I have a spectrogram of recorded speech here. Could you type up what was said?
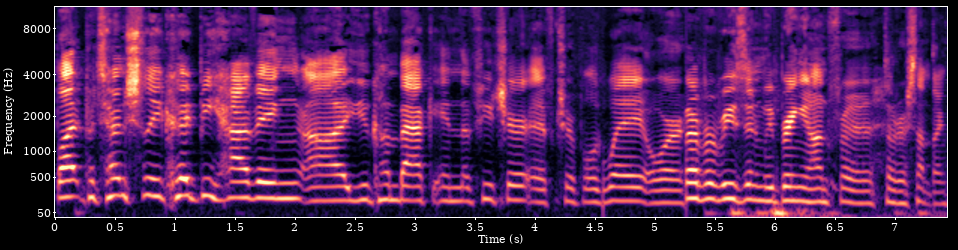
but potentially could be having uh, you come back in the future if Tripple away or whatever reason we bring you on for or something.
